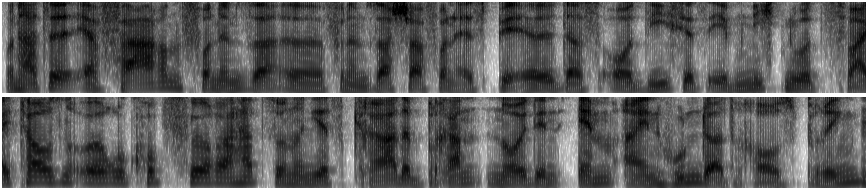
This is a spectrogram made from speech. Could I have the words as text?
Und hatte erfahren von dem, Sa äh, von dem Sascha von SPL, dass Audis jetzt eben nicht nur 2000 Euro Kopfhörer hat, sondern jetzt gerade brandneu den M100 rausbringt.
